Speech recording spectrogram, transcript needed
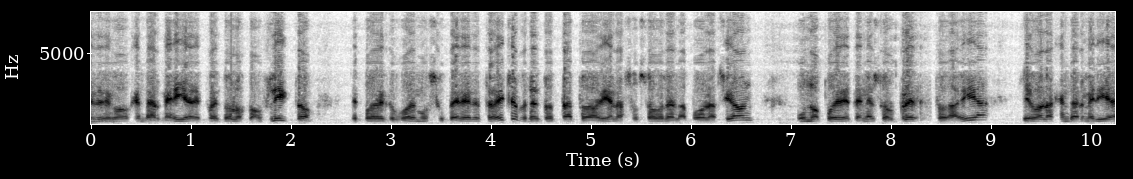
llegó Gendarmería después de todos los conflictos, después de que podemos superar estos hechos, pero esto está todavía en la zozobra de la población, uno puede tener sorpresas todavía. Llegó la Gendarmería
